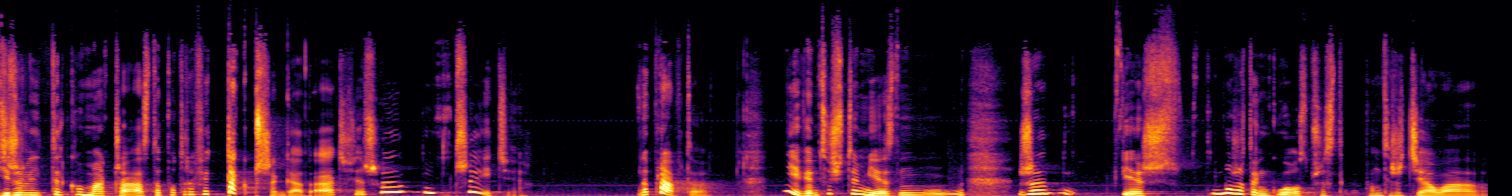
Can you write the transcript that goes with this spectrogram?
jeżeli tylko ma czas, to potrafię tak przegadać, że przyjdzie. Naprawdę. Nie wiem, coś w tym jest, że wiesz, może ten głos przez telefon też działa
